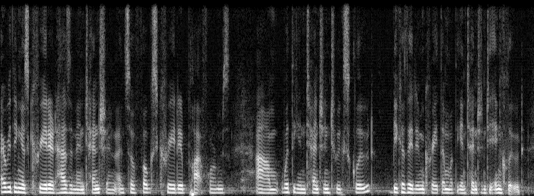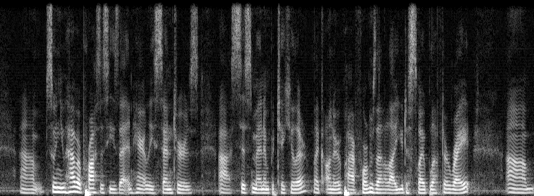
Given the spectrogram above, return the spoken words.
everything is created has an intention, and so folks created platforms um, with the intention to exclude because they didn't create them with the intention to include. Um, so when you have a processes that inherently centers uh, cis men in particular, like under platforms that allow you to swipe left or right, um,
